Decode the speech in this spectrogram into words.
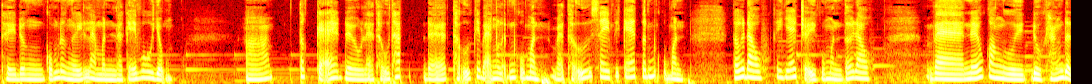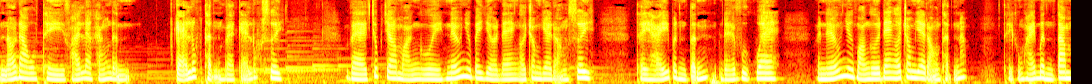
thì đừng cũng đừng nghĩ là mình là kẻ vô dụng. À, tất cả đều là thử thách để thử cái bản lĩnh của mình và thử xem cái cá tính của mình. Tới đâu cái giá trị của mình tới đâu? Và nếu con người được khẳng định ở đâu thì phải là khẳng định cả lúc thịnh và cả lúc suy. Và chúc cho mọi người nếu như bây giờ đang ở trong giai đoạn suy thì hãy bình tĩnh để vượt qua. Và nếu như mọi người đang ở trong giai đoạn thịnh á, thì cũng hãy bình tâm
